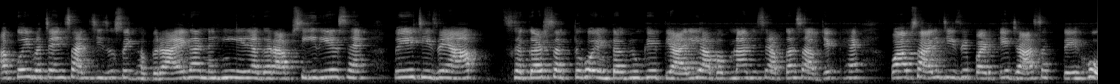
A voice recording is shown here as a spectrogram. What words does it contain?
अब कोई बच्चा इन सारी चीज़ों से घबराएगा नहीं अगर आप सीरियस हैं तो ये चीज़ें आप कर सकते हो। इंटरव्यू की तैयारी आप अपना जैसे आपका सब्जेक्ट है वो आप सारी चीज़ें पढ़ के जा सकते हो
